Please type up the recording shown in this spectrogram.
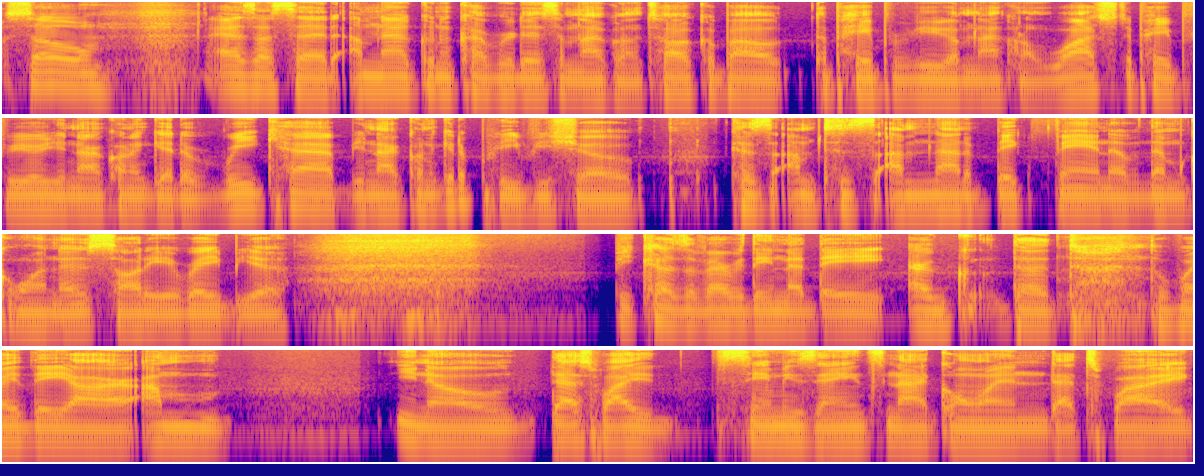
So, as I said, I'm not going to cover this. I'm not going to talk about the pay per view. I'm not going to watch the pay per view. You're not going to get a recap. You're not going to get a preview show because I'm just I'm not a big fan of them going to Saudi Arabia because of everything that they are the the way they are. I'm you know, that's why Sami Zayn's not going. That's why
